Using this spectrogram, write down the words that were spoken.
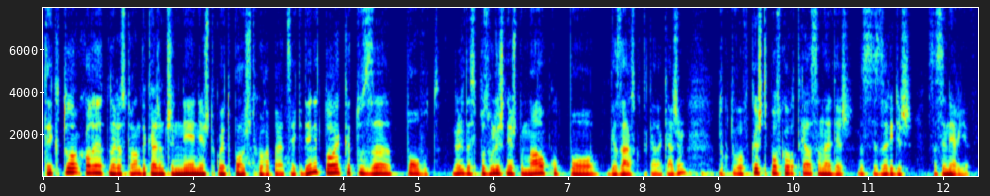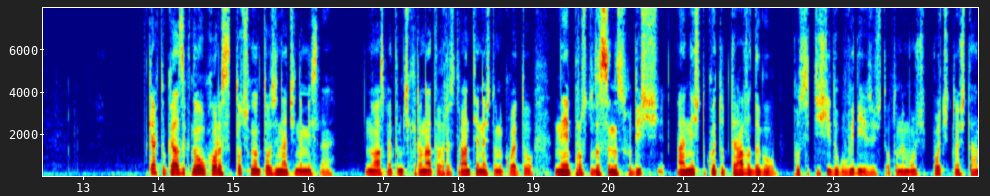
Тъй като ходенето на ресторант, да кажем, че не е нещо, което повечето хора правят всеки ден, то е като за повод. Нали, да си позволиш нещо малко по-газарско, така да кажем, докато вкъщи по-скоро така да се наедеш, да се заредиш с енергия. Както казах, много хора са точно на този начин на мислене. Но аз мятам, че храната в ресторанти е нещо, на което не е просто да се насладиш, а е нещо, което трябва да го посетиш и да го видиш, защото не може, повечето неща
